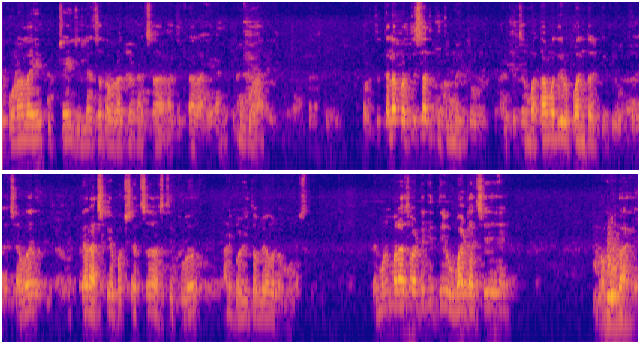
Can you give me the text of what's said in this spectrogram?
कोणालाही कुठच्याही जिल्ह्याचा दौरा करण्याचा अधिकार आहे आणि तो उभा आहे. फक्त त्याला प्रतिसाद किती मिळतो आणि त्याचं मतामध्ये रूपांतर किती होतं याच्यावर त्या राजकीय पक्षाचं अस्तित्व आणि भवितव्य अवलंबून असतं. त्यामुळे मला असं वाटतं की ते उभाटाचे प्रमुख आहेत.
